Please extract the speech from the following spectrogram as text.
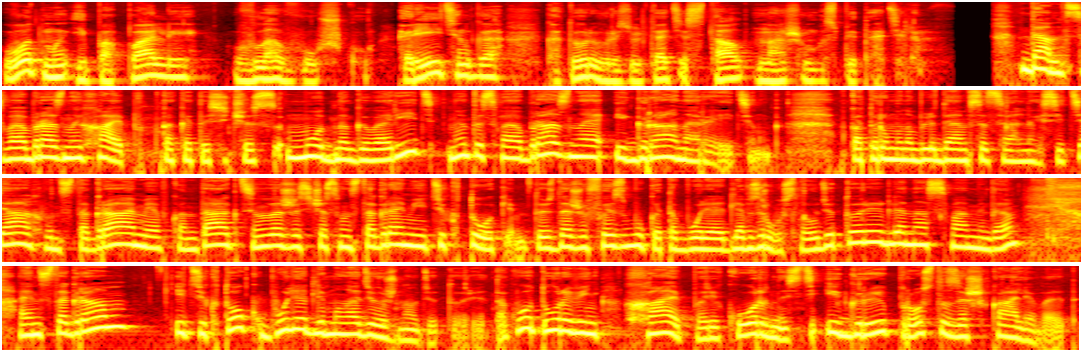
Вот мы и попали в ловушку рейтинга, который в результате стал нашим воспитателем. Да, своеобразный хайп, как это сейчас модно говорить, но это своеобразная игра на рейтинг, которую мы наблюдаем в социальных сетях, в Инстаграме, ВКонтакте, ну даже сейчас в Инстаграме и ТикТоке. То есть даже Фейсбук – это более для взрослой аудитории, для нас с вами, да. А Инстаграм и ТикТок более для молодежной аудитории. Так вот, уровень хайпа, рекордности, игры просто зашкаливает.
